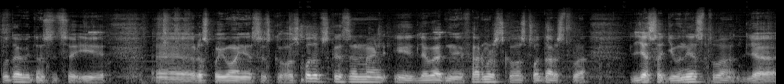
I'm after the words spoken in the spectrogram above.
Туди відноситься і е, розпаювання сільськогосподарських земель, і для ведення фермерського господарства, для садівництва, для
